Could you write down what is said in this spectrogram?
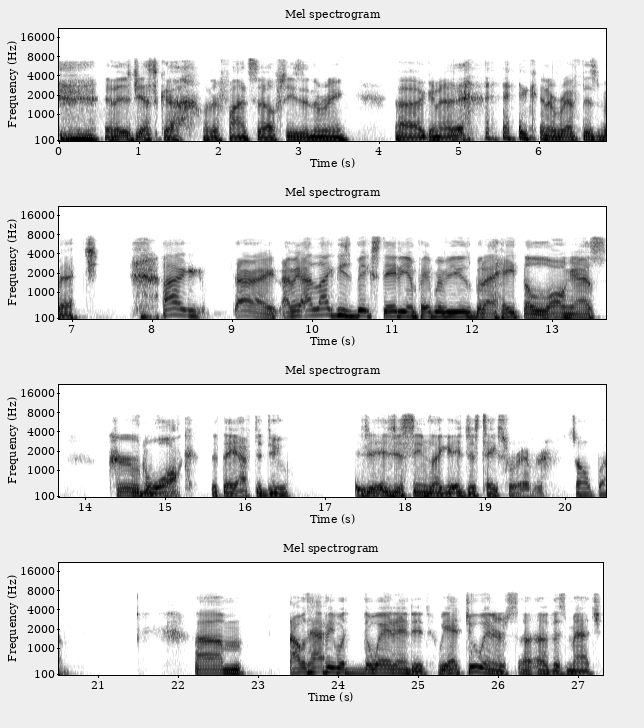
and there's Jessika with her fine self. She's in the ring, uh, gonna gonna ref this match. I all right. I mean, I like these big stadium pay per views, but I hate the long ass curved walk that they have to do. It just, it just seems like it just takes forever. So, but um, I was happy with the way it ended. We had two winners uh, of this match.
